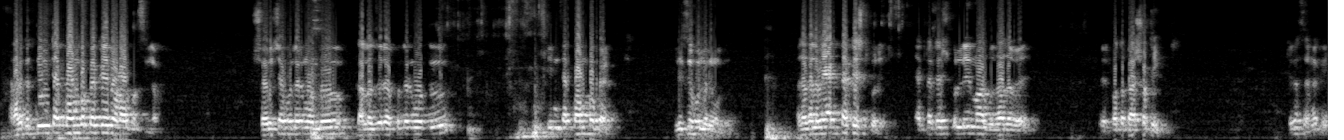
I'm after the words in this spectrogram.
আর তো তিনটা কম্বো প্যাকেট অর্ডার করছিলাম। সরিষা ফুলের মধু, কালো জিরা ফুলের মধু, তিনটা কম্বো প্যাক লিচু ফুলের মধু। আচ্ছা তাহলে আমি একটা টেস্ট করি। একটা টেস্ট করলেই আমার বোঝা যাবে কতটা সঠিক। ঠিক আছে নাকি?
